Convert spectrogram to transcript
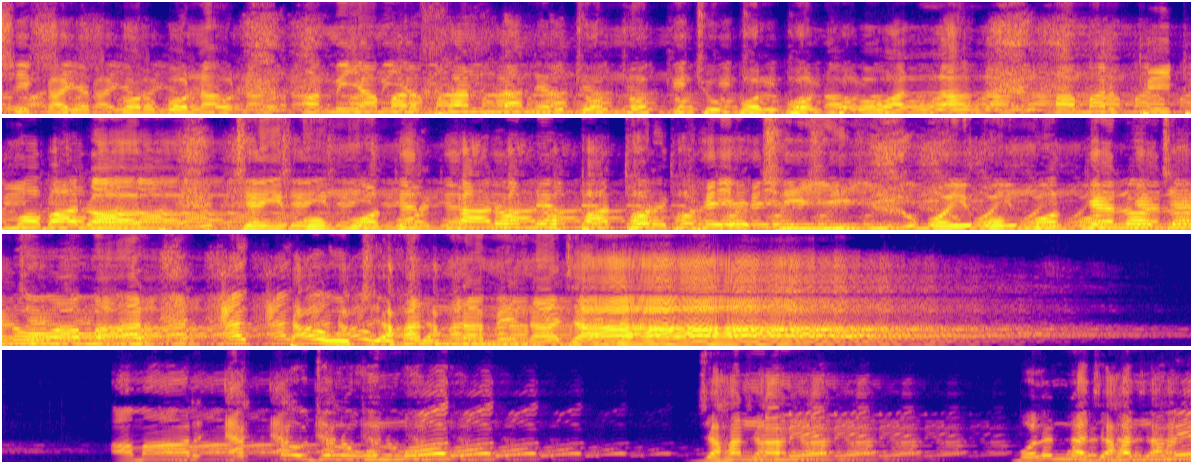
শিকায়ত করব না আমি আমার খানদানের জন্য কিছু বলব না গো আল্লাহ আমার পিঠ মোবারক যেই উম্মতের কারণে পাথর খেয়েছি ওই উম্মত গেল যেন আমার একটাও জাহান্নামে না যায় আমার একটাও যেন উম্মত জাহান্নামে বলেন না জাহান্নামে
